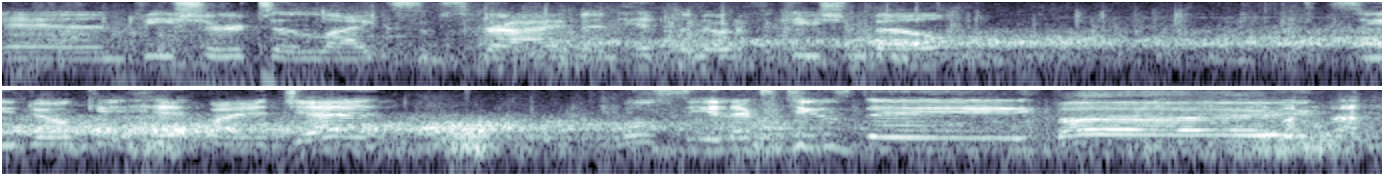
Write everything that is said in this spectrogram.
And be sure to like, subscribe, and hit the notification bell so you don't get hit by a jet. We'll see you next Tuesday. Bye!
